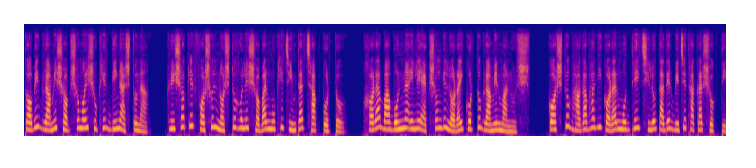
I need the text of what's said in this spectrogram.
তবে গ্রামে সবসময় সুখের দিন আসত না। কৃষকের ফসল নষ্ট হলে সবার মুখে চিন্তার ছাপ পড়ত। খরা বা বন্যা এলে একসঙ্গে লড়াই করত গ্রামের মানুষ। কষ্ট ভাগাভাগি করার মধ্যেই ছিল তাদের বেঁচে থাকার শক্তি।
